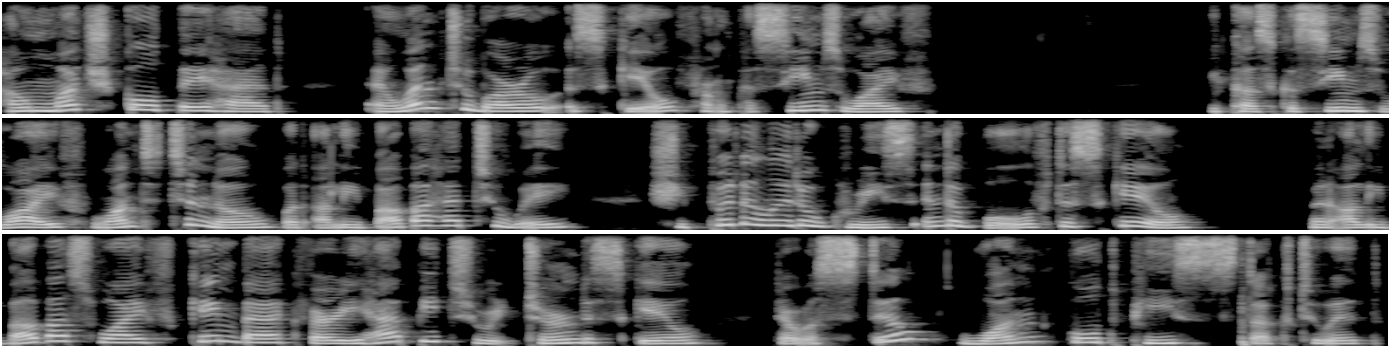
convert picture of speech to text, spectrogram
how much gold they had and went to borrow a scale from Qasim's wife. Because Qasim's wife wanted to know what Ali Baba had to weigh, she put a little grease in the bowl of the scale. When Ali Baba's wife came back very happy to return the scale, there was still one gold piece stuck to it.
